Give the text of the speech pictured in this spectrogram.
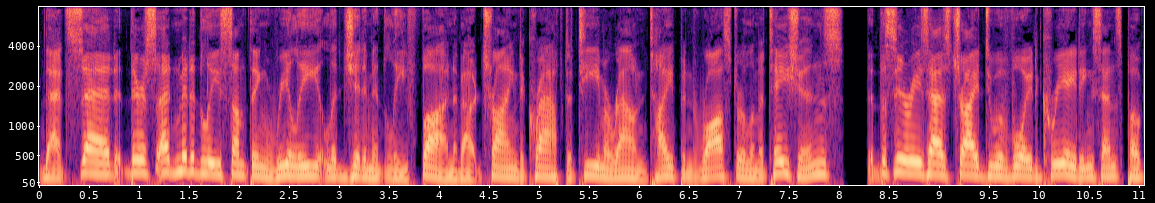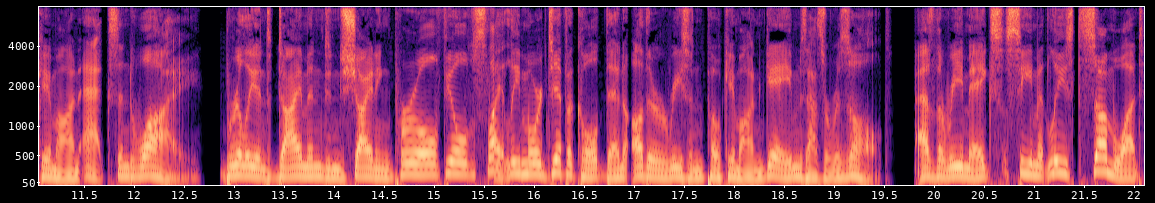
That said, there's admittedly something really legitimately fun about trying to craft a team around type and roster limitations that the series has tried to avoid creating since Pokemon X and Y. Brilliant Diamond and Shining Pearl feel slightly more difficult than other recent Pokemon games as a result, as the remakes seem at least somewhat,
